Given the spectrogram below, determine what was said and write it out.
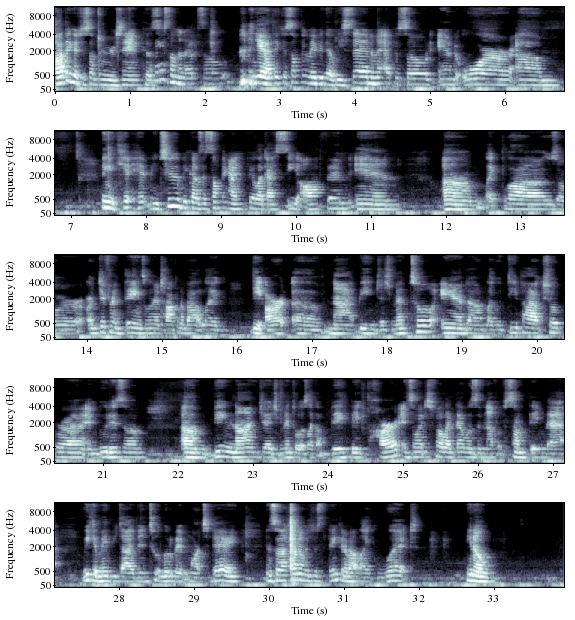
I think it's just something were saying because I think it's in the episode. yeah, I think it's something maybe that we said in the episode, and or um, I think it hit, hit me too because it's something I feel like I see often in um, like blogs or or different things when they're talking about like the art of not being judgmental and um, like with Deepak Chopra and Buddhism. Um, being non-judgmental is like a big, big part, and so I just felt like that was enough of something that we can maybe dive into a little bit more today. And so I kind of was just thinking about like what, you know,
